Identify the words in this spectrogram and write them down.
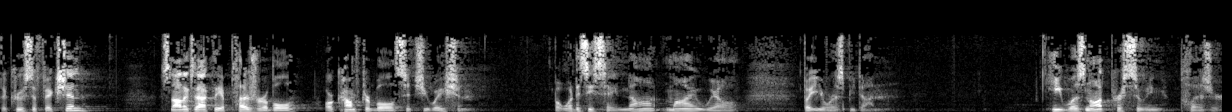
the crucifixion? It's not exactly a pleasurable or comfortable situation. But what does he say? Not my will, but yours be done. He was not pursuing pleasure.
